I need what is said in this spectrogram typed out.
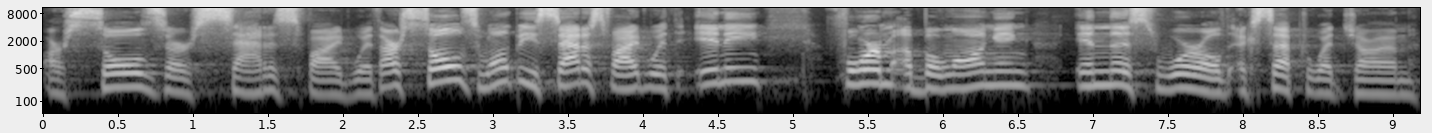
our souls are satisfied with. Our souls won't be satisfied with any form of belonging in this world except what John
